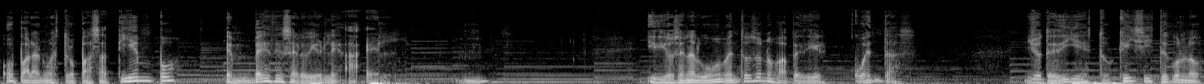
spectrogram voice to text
o para nuestro pasatiempo en vez de servirle a Él. ¿Mm? Y Dios en algún momento eso nos va a pedir cuentas. Yo te di esto, ¿qué hiciste con lo,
